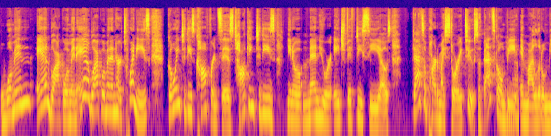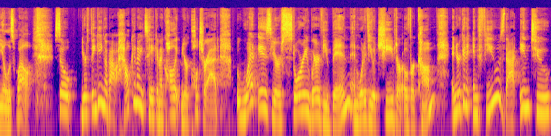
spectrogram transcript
woman and black woman and black woman in her 20s going to these conferences, talking to these, you know, men who are age 50 CEOs that's a part of my story too. So that's going to be yeah. in my little meal as well. So you're thinking about how can I take, and I call it your culture add. What is your story? Where have you been? And what have you achieved or overcome? And you're going to infuse that into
